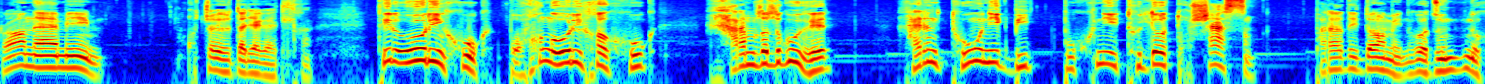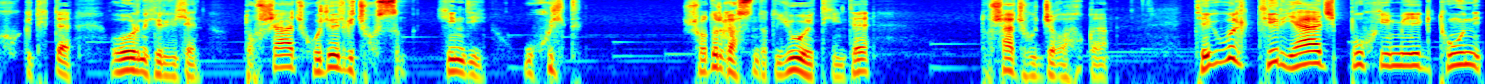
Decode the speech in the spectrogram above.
Ром 8-ын 32 дээр яг адилхан. Тэр өөрийн хүүг, бурхан өөрийнхөө хүүг харамлалгүйгээр харин түүнийг бид бүхний төлөө тушаасан. Парадидоми нөгөө зөнд нь өгөх гэдэгтээ өөр нэг хэрэглэн тушааж хүлээлгэж өгсөн. Хинди үхэлд шудраг осонд одоо юу байдгийг те? Тушааж өгж байгаа байхгүй тэгвэл тэр яаж бүх юмыг түүний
